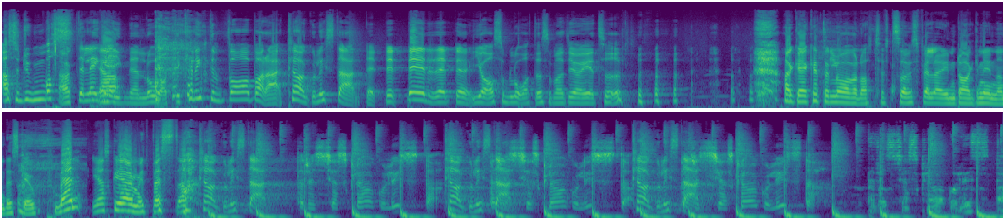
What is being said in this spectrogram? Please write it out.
Alltså du måste Ja, lägga ja. in en låt. Det kan inte vara bara klagolistan. Det, det, det, det, det, jag som låter som att jag är typ... Okej, jag kan inte lova något eftersom vi spelar in dagen innan det ska upp. Men jag ska göra mitt bästa. Klagolistan. Patricias klagolista. Klagolistan. Patricias klagolista. Klagolistan. Patricias klagolista. Patricias klagolista.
